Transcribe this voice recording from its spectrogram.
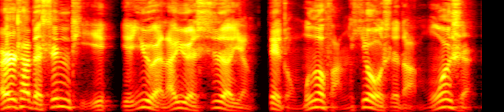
而他的身体也越来越适应这种模仿秀式的模式，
